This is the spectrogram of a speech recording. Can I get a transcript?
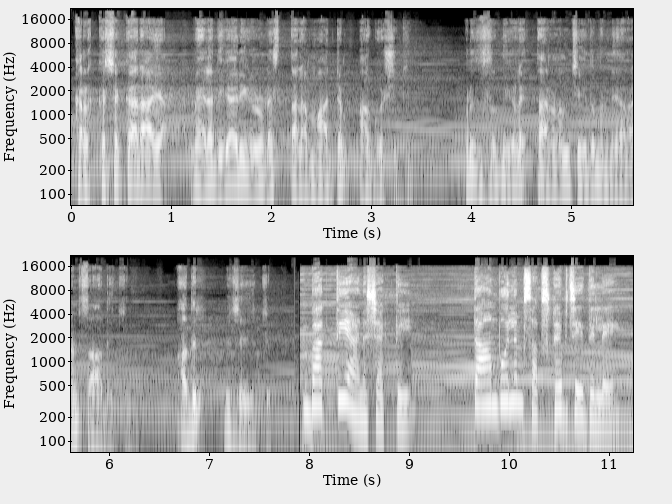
കർക്കശക്കാരായ മേലധികാരികളുടെ സ്ഥലം മാറ്റം ആഘോഷിക്കും. പ്രതിസന്ധികളെ തരണം ചെയ്തു മുന്നേറാൻ സാധിക്കും. അതിൽ വിജയിക്കും. ഭക്തിയാണ് ശക്തി. താമ്പൂലം സബ്സ്ക്രൈബ് ചെയ്തില്ലേ?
